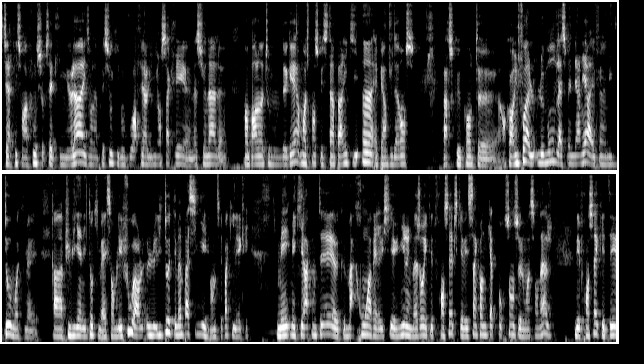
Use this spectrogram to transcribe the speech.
C'est-à-dire qu'ils sont à fond sur cette ligne-là, ils ont l'impression qu'ils vont pouvoir faire l'union sacrée euh, nationale euh, en parlant à tout le monde de guerre. Moi, je pense que c'est un pari qui, un, est perdu d'avance. Parce que quand, euh, encore une fois, Le Monde, la semaine dernière, avait fait un édito, moi, qui m'avait, enfin, a publié un édito qui m'avait semblé fou. Alors, l'édito était même pas signé, on ne sait pas qui l'a écrit. Mais, mais qui racontait que Macron avait réussi à unir une majorité de Français, parce qu'il y avait 54% selon un sondage des Français qui étaient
